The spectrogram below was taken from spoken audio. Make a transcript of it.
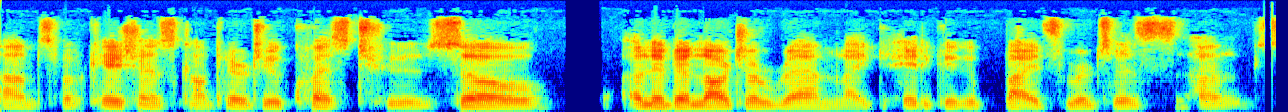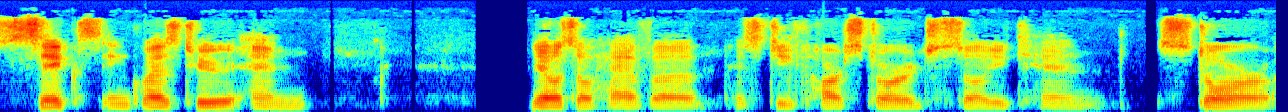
um, specifications compared to Quest 2. So a little bit larger RAM, like 8 gigabytes versus um, 6 in Quest 2. And they also have a SD card storage, so you can store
